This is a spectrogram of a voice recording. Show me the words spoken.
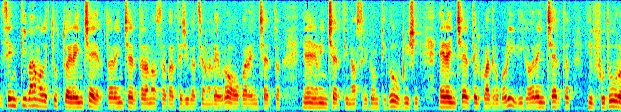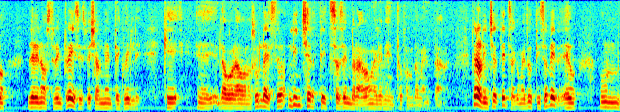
sentivamo che tutto era incerto, era incerta la nostra partecipazione all'Europa, era incerto, erano incerti i nostri conti pubblici, era incerto il quadro politico, era incerto il futuro delle nostre imprese, specialmente quelle che eh, lavoravano sull'estero, l'incertezza sembrava un elemento fondamentale. Però l'incertezza, come tutti sapete, è un, un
